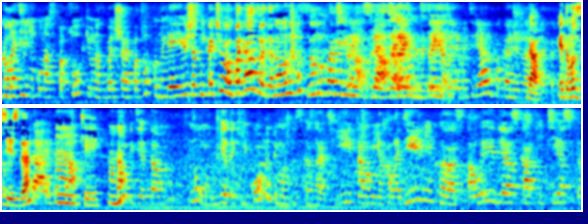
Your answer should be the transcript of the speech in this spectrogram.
Холодильник у нас в подсобке, у нас большая подсобка, но я ее сейчас не хочу вам показывать, она у нас Ну, мы поверим нас. Да, строительные строительные, материалы. материалы пока лежат. Да, так это вот здесь, да? Да, это М, там. Окей. Там Мгм. где-то, ну, две такие комнаты, можно сказать. И там у меня холодильник, э, столы для раскатки теста,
